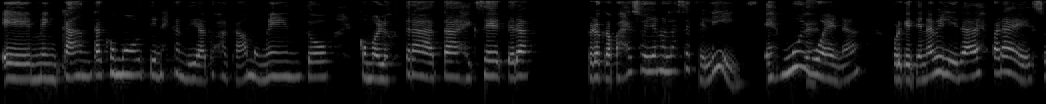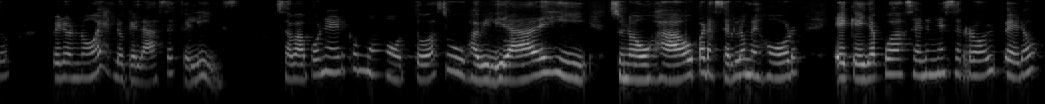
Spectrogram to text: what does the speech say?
eh, me encanta cómo tienes candidatos a cada momento, cómo los tratas, etcétera. Pero capaz eso ya no la hace feliz. Es muy buena porque tiene habilidades para eso, pero no es lo que la hace feliz. O sea, va a poner como todas sus habilidades y su know-how para hacer lo mejor eh, que ella pueda hacer en ese rol, pero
